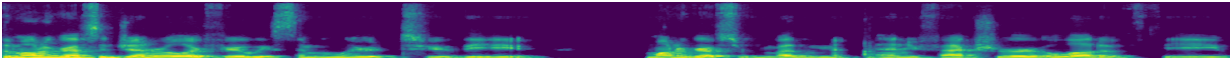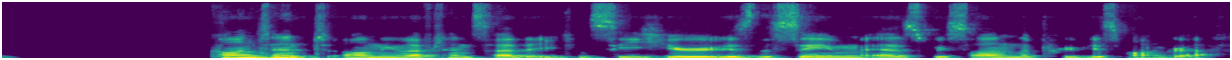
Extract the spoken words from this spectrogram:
The monographs in general are fairly similar to the monographs written by the manufacturer. A lot of the content on the left-hand side that you can see here is the same as we saw in the previous monograph.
